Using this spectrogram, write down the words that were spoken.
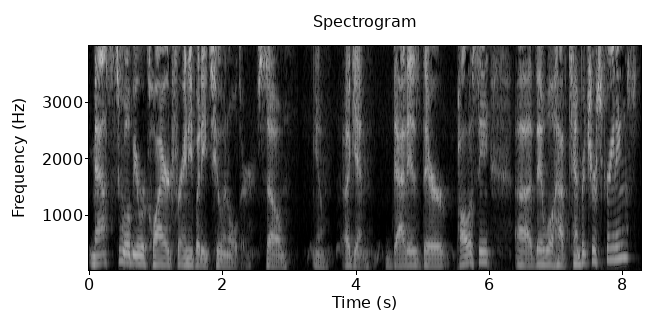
Masks will be required for anybody two and older. So, you know, again, that is their policy. Uh, they will have temperature screenings.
